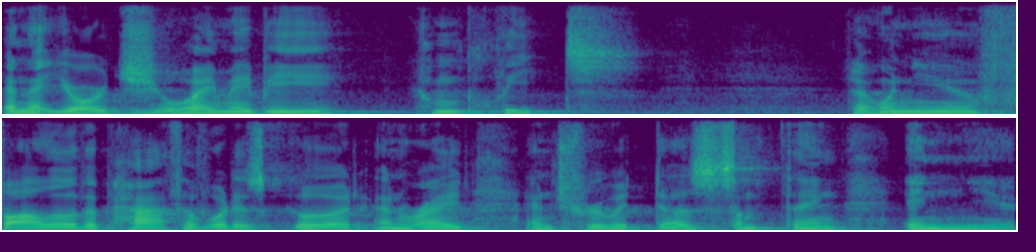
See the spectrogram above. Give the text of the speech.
and that your joy may be complete. That when you follow the path of what is good and right and true, it does something in you.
